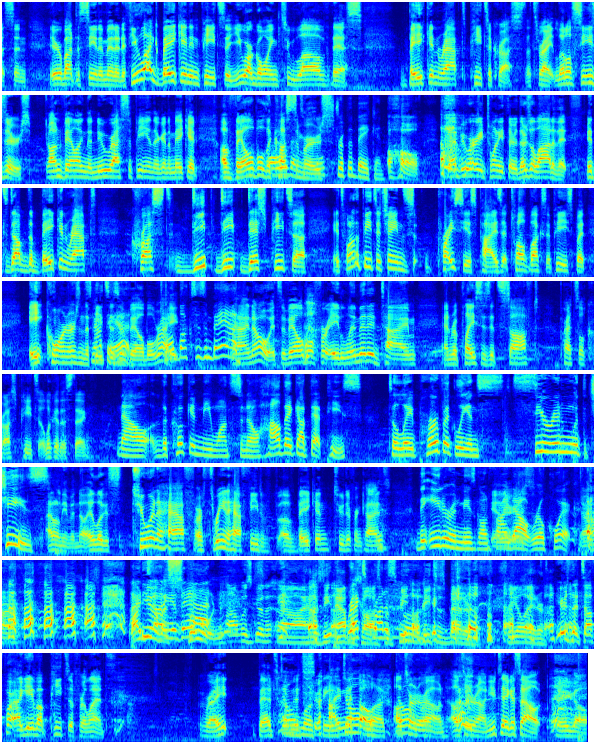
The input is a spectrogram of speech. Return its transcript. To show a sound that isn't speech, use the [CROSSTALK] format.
us, and you're about to see in a minute. If you like bacon and pizza, you are going to love this. Bacon wrapped pizza crust. That's right. Little Caesars unveiling the new recipe, and they're going to make it available to Oh, that's a whole customers. strip of bacon. Oh, February 23rd. There's a lot of it. It's dubbed the bacon wrapped crust deep, deep dish pizza. It's one of the pizza chain's priciest pies at 12 bucks a piece, but eight corners and the pizza's bad. available. Right. 12 bucks isn't bad. I know. It's available for a limited time and replaces its soft pretzel crust pizza. Look at this thing. Now, the cook in me wants to know how they got that piece to lay perfectly and sear in with the cheese. I don't even know. It looks two and a half or three and a half feet of, of bacon, two different kinds. The eater in me is going to Yeah, find out is. real quick. [LAUGHS] Why do you have a tell you that. spoon? I was gonna. Uh, I was eating [LAUGHS] Rex applesauce, brought a but pi- spoon. pizza's better. [LAUGHS] See you later. Here's the tough part. I gave up pizza for Lent. Right? Bad time Don't to look, try. B. I Don't know. look. I'll Don't turn look. around. I'll turn around. You take us out. There you go.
